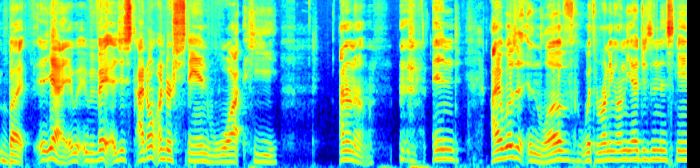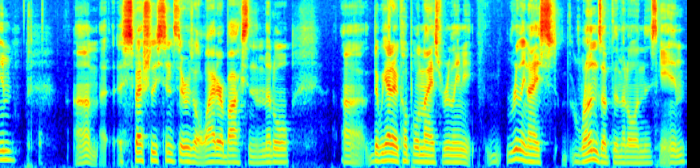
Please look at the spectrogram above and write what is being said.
but yeah, it, it was I just I don't understand what he, I don't know, and I wasn't in love with running on the edges in this game, um, especially since there was a lighter box in the middle. Uh, that we had a couple nice, really, really nice runs up the middle in this game,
